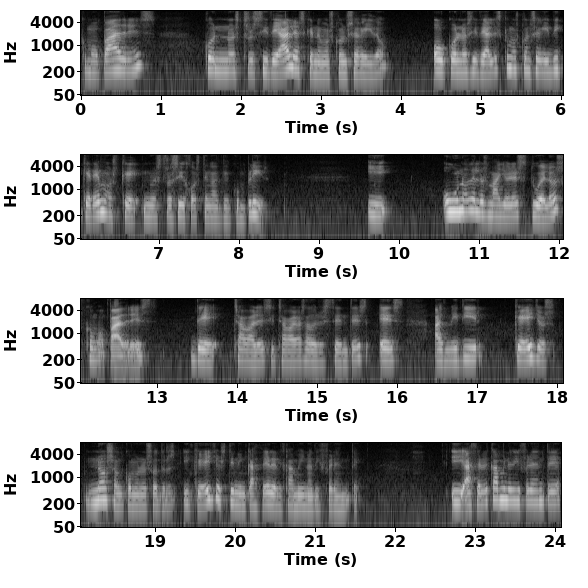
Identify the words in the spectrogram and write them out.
como padres con nuestros ideales que no hemos conseguido o con los ideales que hemos conseguido y queremos que nuestros hijos tengan que cumplir. Y uno de los mayores duelos como padres de chavales y chavalas adolescentes es admitir que ellos no son como nosotros y que ellos tienen que hacer el camino diferente. Y hacer el camino diferente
